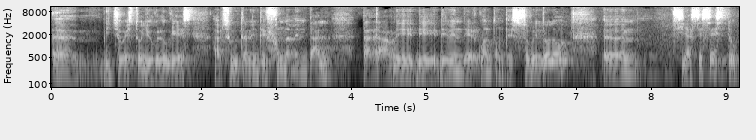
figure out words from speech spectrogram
Em, dicho esto, yo creo que es absolutamente fundamental tratar de, vender cuanto antes. Sobre todo, em, si haces esto,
